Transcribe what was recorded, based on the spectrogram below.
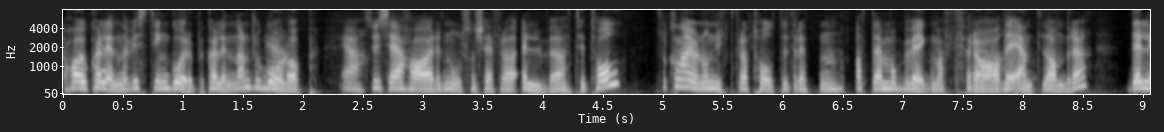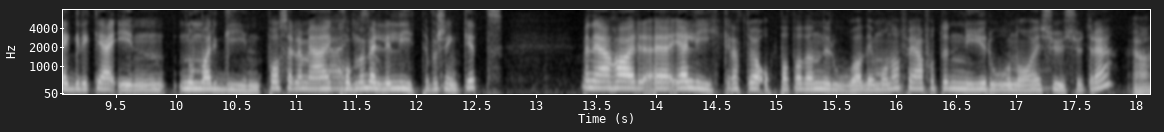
har jo kalender, hvis ting går opp i kalenderen, så går det opp. Så hvis jeg har noe som skjer fra 11 til 12, så kan jeg gjøre noe nytt fra 12 til 13. At jeg må bevege meg fra det ene til det andre. Det legger ikke jeg inn noe margin på, selv om jeg kommer veldig lite forsinket. Men jeg, har, eh, jeg liker at du er opptatt av den roa di, Mona, for jeg har fått en ny ro nå i 2023, Ja.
